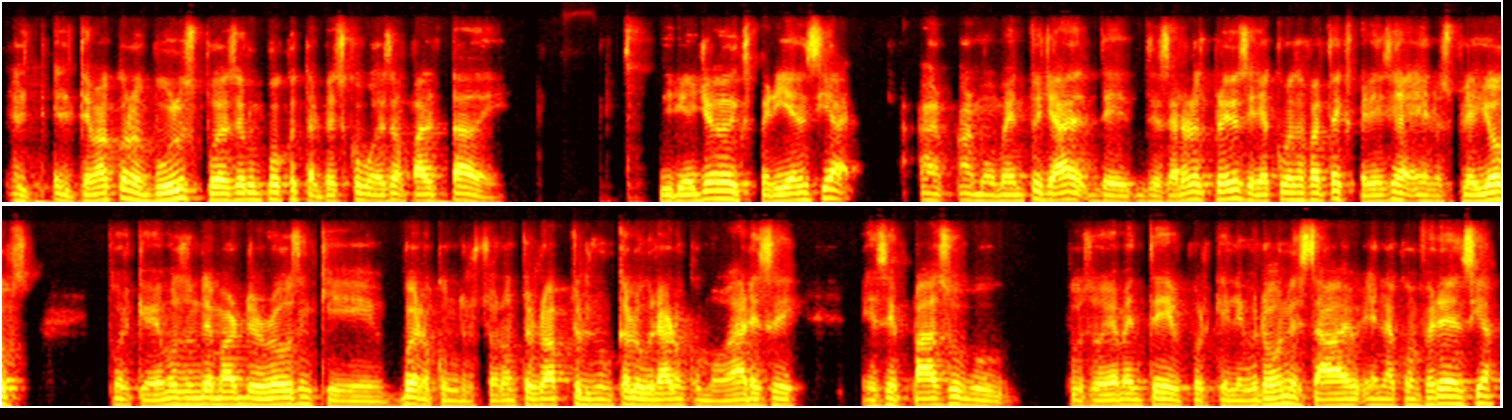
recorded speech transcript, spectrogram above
El, el, tema con los Bulls puede ser un poco tal vez como esa falta de, diría yo, de experiencia al, momento ya de, de cerrar los playoffs, sería como esa falta de experiencia en los playoffs, porque vemos un DeMar DeRozan que, bueno, con los Toronto Raptors nunca lograron como dar ese, ese paso, pues obviamente porque LeBron estaba en la conferencia,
